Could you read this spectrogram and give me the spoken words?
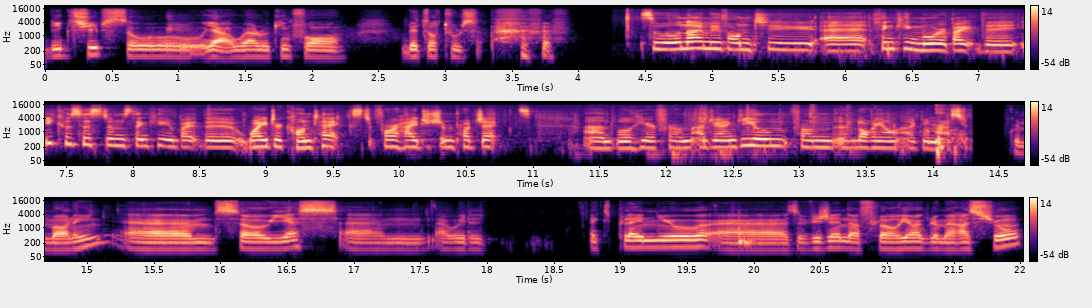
big ships. So yeah we are looking for better tools. So we'll now move on to uh, thinking more about the ecosystems, thinking about the wider context for hydrogen projects, and we'll hear from Adrien Guillaume from Lorient Agglomeration. Good morning. Um, so yes, um, I will explain you uh, the vision of Lorient Agglomeration.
